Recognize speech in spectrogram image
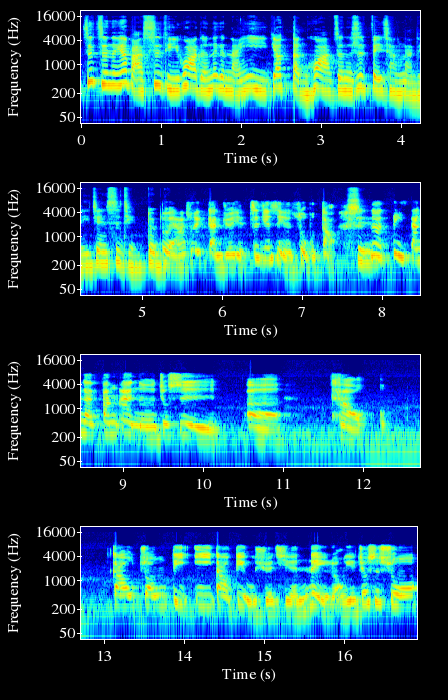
这真的要把试题化的那个难易要等化，真的是非常难的一件事情，对不对？对啊，所以感觉也这件事情也做不到。是。那第三个方案呢，就是呃，考高中第一到第五学期的内容，也就是说，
